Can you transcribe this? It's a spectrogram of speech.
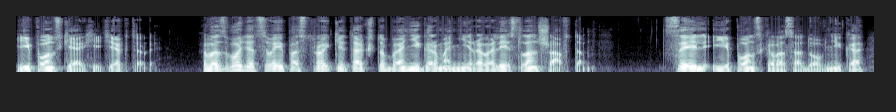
Японские архитекторы возводят свои постройки так, чтобы они гармонировали с ландшафтом. Цель японского садовника –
